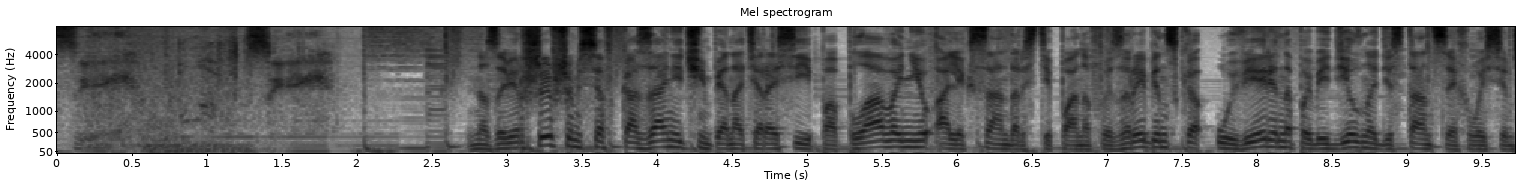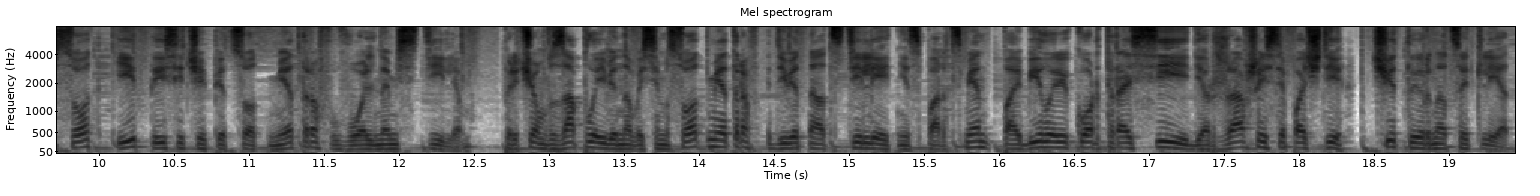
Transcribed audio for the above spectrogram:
Пловцы. Пловцы. На завершившемся в Казани чемпионате России по плаванию Александр Степанов из Рыбинска уверенно победил на дистанциях 800 и 1500 метров вольным стилем. Причем в заплыве на 800 метров 19-летний спортсмен побил рекорд России, державшийся почти 14 лет.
